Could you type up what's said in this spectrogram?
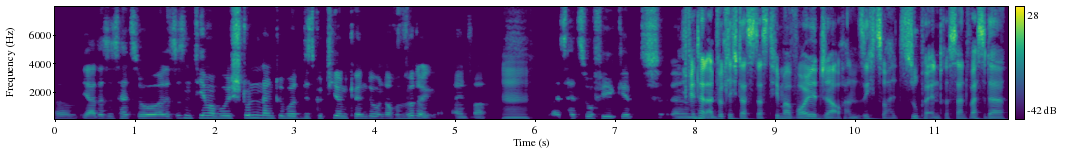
ähm, ja, das ist halt so, das ist ein Thema, wo ich stundenlang drüber diskutieren könnte und auch würde einfach, Mhm. Es halt so viel gibt. Ich finde halt, halt ähm, wirklich, dass das Thema Voyager auch an sich so halt super interessant. Weißt du, da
